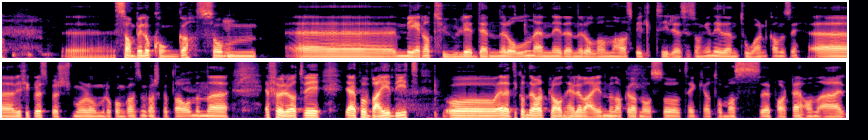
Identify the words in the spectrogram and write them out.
uh, Sambi Lokonga som eh, mer naturlig i den rollen enn i den rollen han har spilt tidligere i sesongen, i den toeren, kan du si. Uh, vi fikk vel et spørsmål om Lokonga som vi kanskje kan ta òg, men eh, jeg føler jo at vi, vi er på vei dit. Og jeg vet ikke om det har vært planen hele veien, men akkurat nå så tenker jeg at Thomas Partey, han er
